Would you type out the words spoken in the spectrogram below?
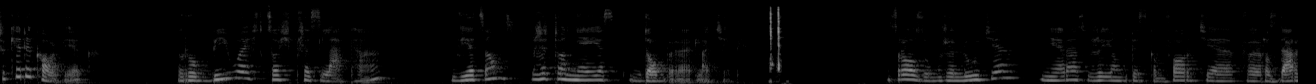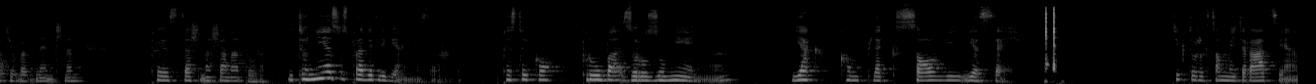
Czy kiedykolwiek robiłeś coś przez lata, wiedząc, że to nie jest dobre dla ciebie? Zrozum, że ludzie nieraz żyją w dyskomforcie, w rozdarciu wewnętrznym. To jest też nasza natura. I to nie jest usprawiedliwianie zdrady. To jest tylko próba zrozumienia, jak kompleksowi jesteśmy. Ci, którzy chcą mieć rację,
